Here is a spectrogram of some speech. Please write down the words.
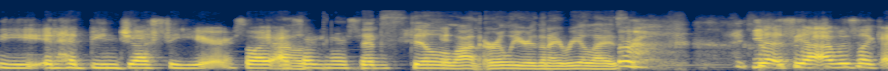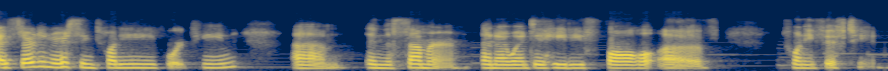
the it had been just a year so I, I started nursing That's still a lot earlier than I realized. yes, yeah. I was like, I started nursing 2014 um, in the summer, and I went to Haiti fall of 2015.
